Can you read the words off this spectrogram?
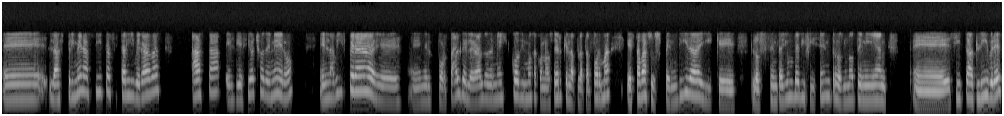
Eh, las primeras citas están liberadas hasta el 18 de enero. En la víspera, eh, en el portal del Heraldo de México, dimos a conocer que la plataforma estaba suspendida y que los 61 verificentros no tenían eh, citas libres,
